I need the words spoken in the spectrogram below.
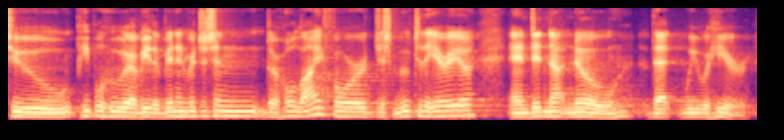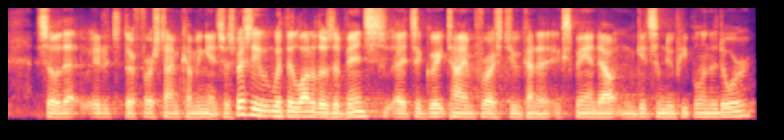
to people who have either been in Richardson their whole life or just moved to the area and did not know that we were here. So that it's their first time coming in. So especially with a lot of those events, it's a great time for us to kind of expand out and get some new people in the door.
